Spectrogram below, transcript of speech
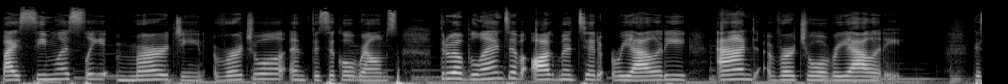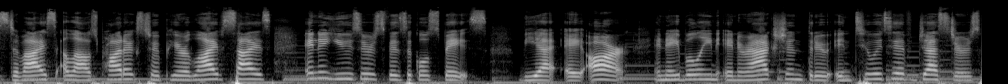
by seamlessly merging virtual and physical realms through a blend of augmented reality and virtual reality. This device allows products to appear life size in a user's physical space via AR, enabling interaction through intuitive gestures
